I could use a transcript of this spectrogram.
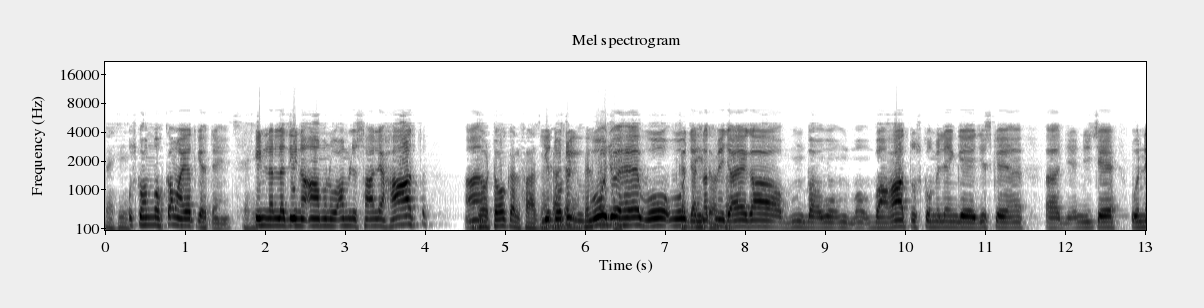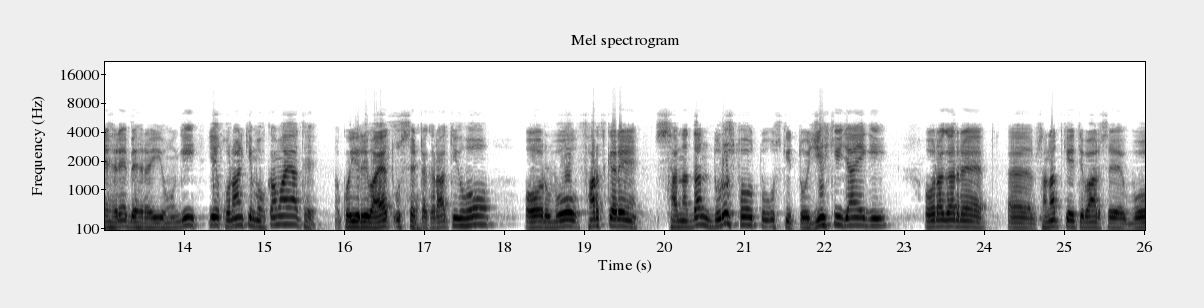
उसको हम मुहकम आयत कहते हैं। इन लदीन आमन अमल सालिहात हाँ, दो टोक अल्फाज ये दो है, वो जो है वो वो जन्नत में जाएगा बागात उसको मिलेंगे जिसके नीचे वो नहरें बह रही होंगी। ये कुरान की मुहकम आयत है। कोई रिवायत उससे टकराती हो और वो फ़र्ज़ करें सनदन दुरुस्त हो तो उसकी तोजीह की जाएगी। और अगर सनत के अतबार से वो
